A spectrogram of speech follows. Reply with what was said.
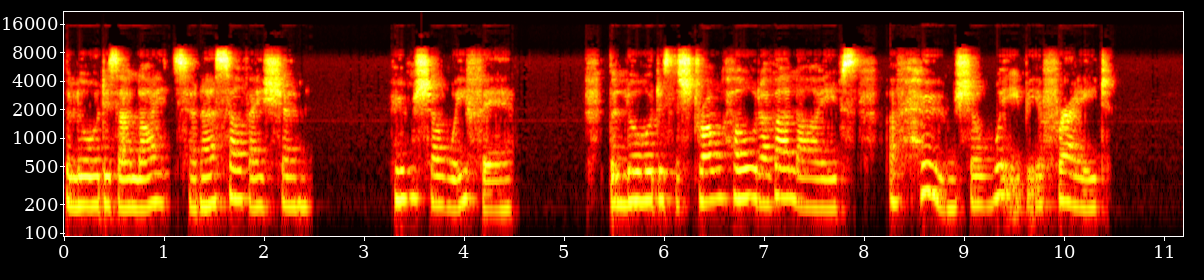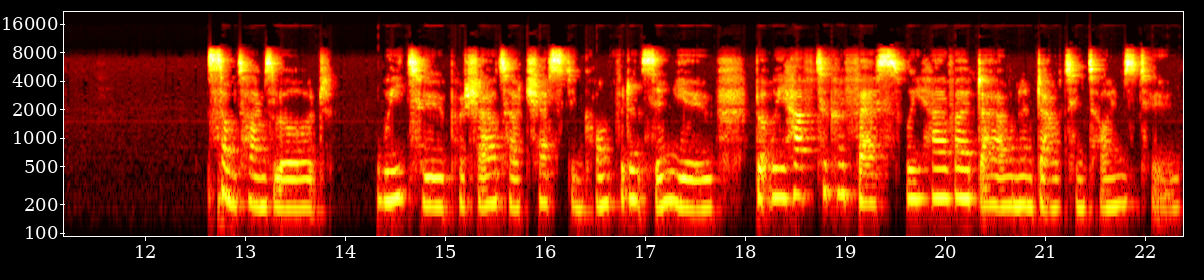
The Lord is our light and our salvation. Whom shall we fear? The Lord is the stronghold of our lives. Of whom shall we be afraid? Sometimes, Lord, we too push out our chest in confidence in you, but we have to confess we have our down and doubting times too.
